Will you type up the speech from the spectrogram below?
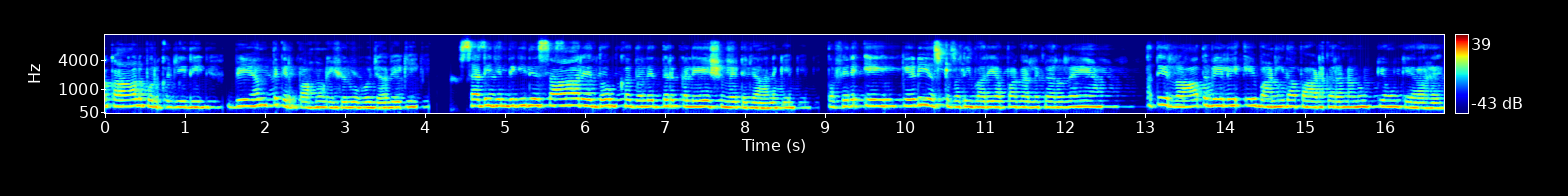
ਅਕਾਲ ਪੁਰਖ ਜੀ ਦੀ ਬੇਅੰਤ ਕਿਰਪਾ ਹੋਣੀ ਸ਼ੁਰੂ ਹੋ ਜਾਵੇਗੀ। ਸਾਡੀ ਜ਼ਿੰਦਗੀ ਦੇ ਸਾਰੇ ਦੁੱਖ, ਦਲਿੱਦਰ, ਕਲੇਸ਼ ਮਿਟ ਜਾਣਗੇ। ਤਾਂ ਫਿਰ ਇਹ ਕਿਹੜੀ ਅਸ਼ਟਪਦੀ ਬਾਰੇ ਆਪਾਂ ਗੱਲ ਕਰ ਰਹੇ ਹਾਂ? ਅਤੇ ਰਾਤ ਵੇਲੇ ਇਹ ਬਾਣੀ ਦਾ ਪਾਠ ਕਰਨ ਨੂੰ ਕਿਉਂ ਕਿਹਾ ਹੈ?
